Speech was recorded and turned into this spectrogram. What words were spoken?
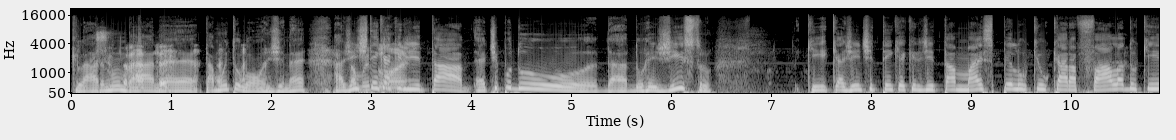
claro não trata. dá, né? Tá muito longe, né? A tá gente tá tem que longe. acreditar, é tipo do da, do registro que, que a gente tem que acreditar mais pelo que o cara fala do que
